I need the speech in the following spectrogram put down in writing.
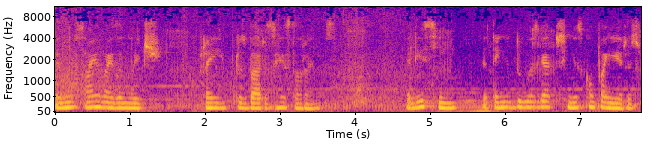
Eu não saio mais à noite para ir para os bares e restaurantes. Ali sim, eu tenho duas gatinhas companheiras.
